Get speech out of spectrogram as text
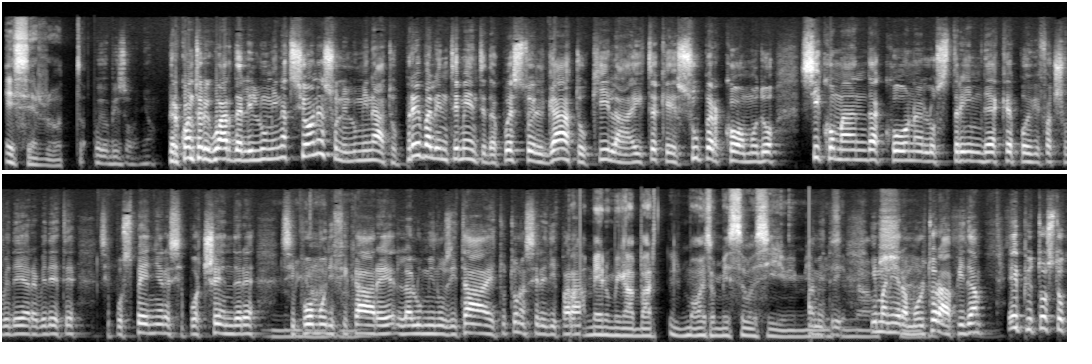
E si è rotto. poi ho bisogno. Per quanto riguarda l'illuminazione, sono illuminato prevalentemente da questo Elgato Keylight che è super comodo, si comanda con lo Stream Deck, poi vi faccio vedere, vedete, si può spegnere, si può accendere, Non si può modificare la luminosità e tutta una serie di A me non mi garba il monitor messo così. Mi, mi- parametri in maniera molto rapida e piuttosto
